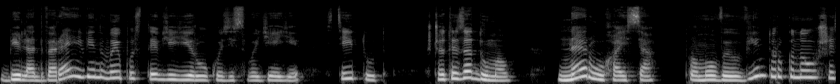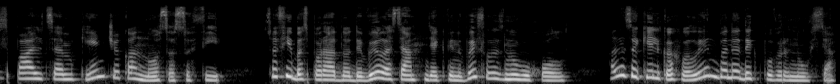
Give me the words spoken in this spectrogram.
біля дверей він випустив її руку зі своєї. Стій тут. Що ти задумав? Не рухайся, промовив він, торкнувшись пальцем кінчика носа Софі. Софі безпорадно дивилася, як він вислизнув у хол. Але за кілька хвилин Бенедикт повернувся.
